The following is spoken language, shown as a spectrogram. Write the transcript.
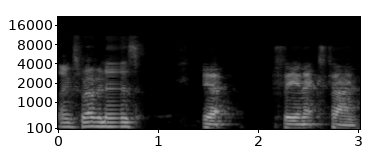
Thanks for having us. Yeah. See you next time.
